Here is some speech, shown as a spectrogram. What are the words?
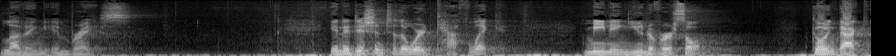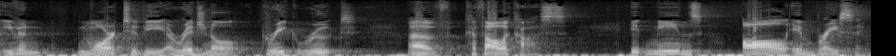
loving embrace. In addition to the word Catholic, meaning universal, going back even more to the original Greek root of Catholicos, it means all embracing.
